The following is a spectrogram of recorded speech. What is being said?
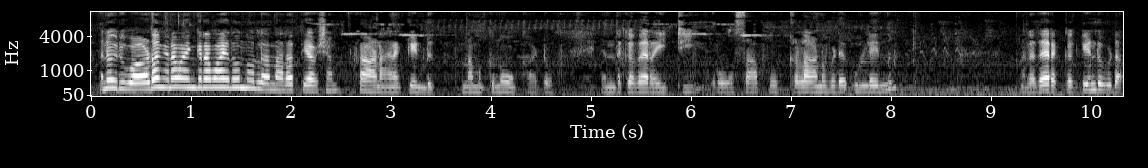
അങ്ങനെ ഒരുപാട് അങ്ങനെ ഭയങ്കരമായതൊന്നുമില്ല നല്ല അത്യാവശ്യം കാണാനൊക്കെ ഉണ്ട്. നമുക്ക് നോക്കാം കേട്ടോ എന്തൊക്കെ വെറൈറ്റി റോസാപ്പൂക്കളാണ് ഇവിടെ ഉള്ളതെന്ന്. നല്ല തിരക്കൊക്കെ ഉണ്ട് ഇവിടെ.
